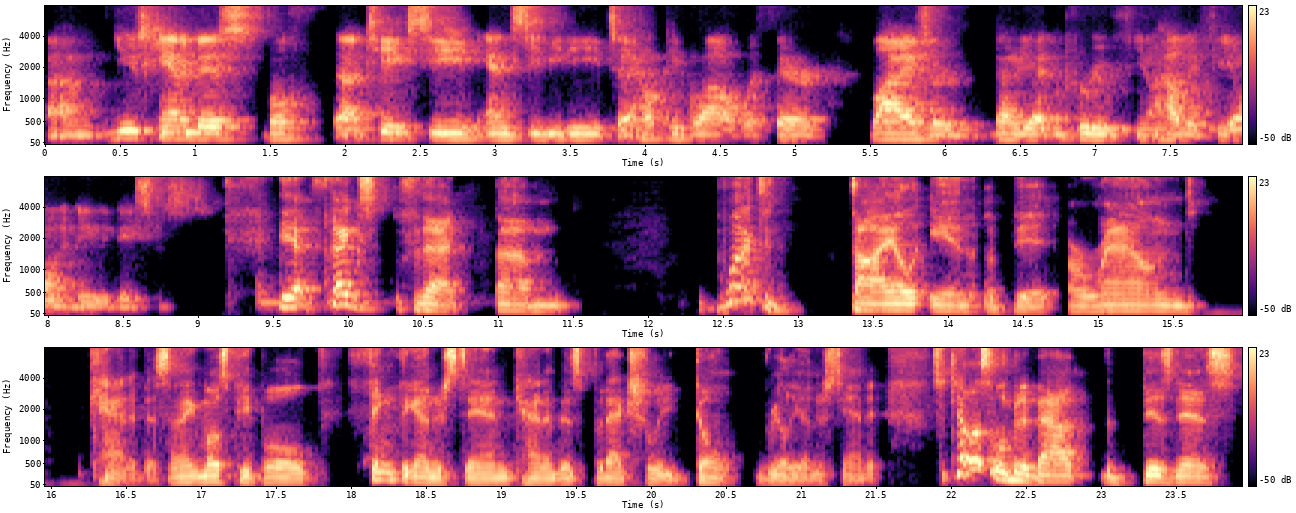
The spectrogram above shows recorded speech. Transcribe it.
um, use cannabis, both uh, THC and CBD, to help people out with their lives, or better yet, improve you know how they feel on a daily basis. Yeah, thanks for that. Um, wanted to dial in a bit around cannabis. I think most people think they understand cannabis, but actually don't really understand it. So tell us a little bit about the business,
